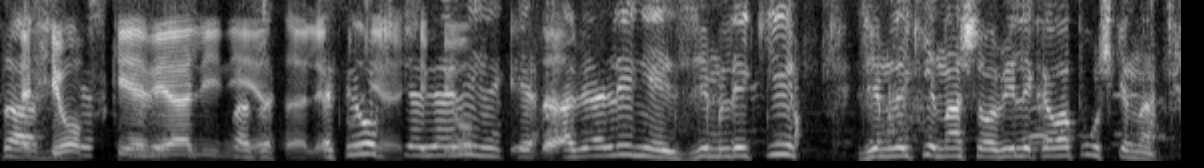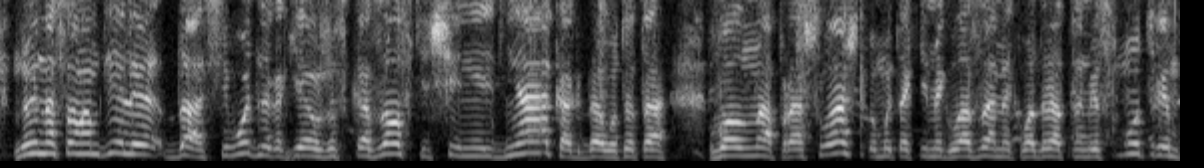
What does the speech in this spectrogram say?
да, Эфиопские авиалинии. Это, Олег Эфиопские авиалинии, да. авиалинии, земляки, земляки нашего великого Пушкина. Ну и на самом деле, да, сегодня, как я уже сказал, в течение дня, когда вот эта волна прошла, что мы такими глазами квадратными смотрим,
